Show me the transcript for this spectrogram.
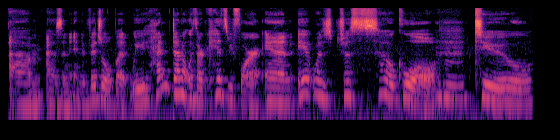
Um, as an individual, but we hadn't done it with our kids before, and it was just so cool Mhm. to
